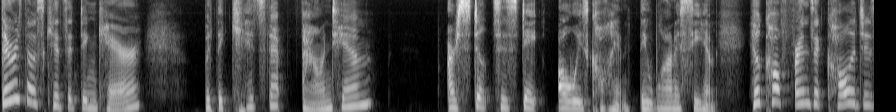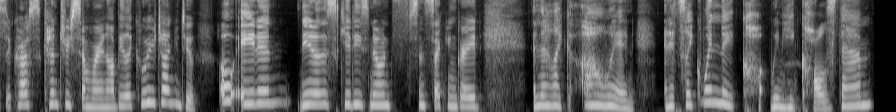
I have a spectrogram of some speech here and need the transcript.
There was those kids that didn't care, but the kids that found him are still to this day always call him. They want to see him. He'll call friends at colleges across the country somewhere, and I'll be like, "Who are you talking to?" Oh, Aiden. You know this kid he's known since second grade, and they're like, oh, "Owen." And it's like when they call, when he calls them,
